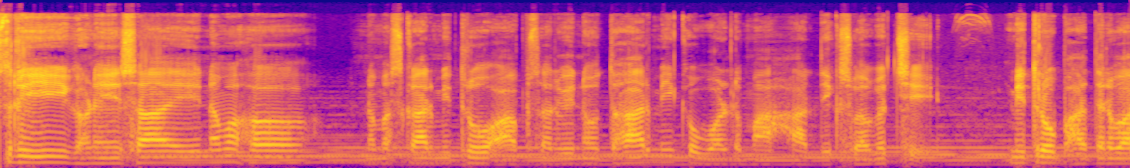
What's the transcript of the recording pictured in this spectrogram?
શ્રી ગણેશાય નમઃ. નમસ્કાર મિત્રો, આપ સર્વેનો ધાર્મિક વર્લ્ડમાં હાર્દિક સ્વાગત છે. મિત્રો, ભાદરવા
